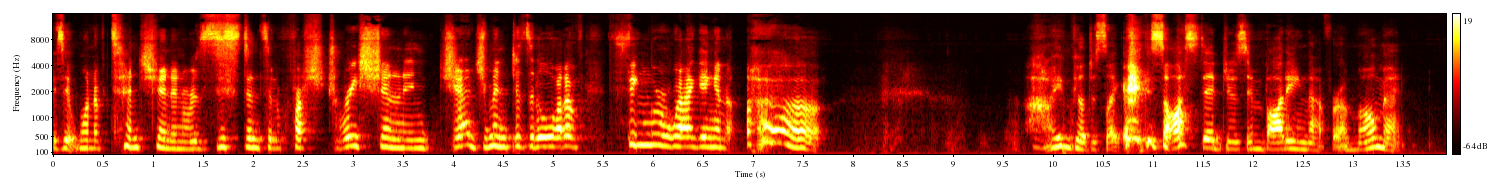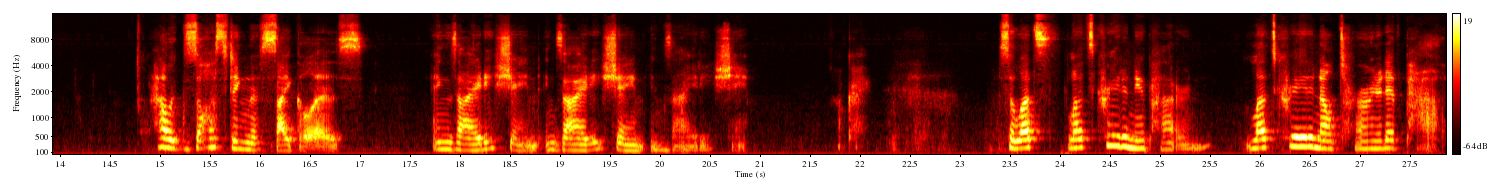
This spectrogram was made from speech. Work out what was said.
Is it one of tension and resistance and frustration and judgment? Is it a lot of finger wagging and oh, I even feel just like exhausted just embodying that for a moment. How exhausting this cycle is. Anxiety, shame, anxiety, shame, anxiety, shame. Okay. So let's let's create a new pattern. Let's create an alternative path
